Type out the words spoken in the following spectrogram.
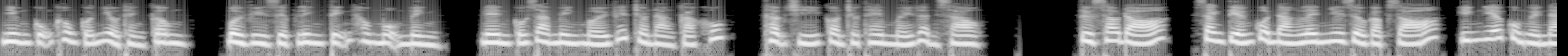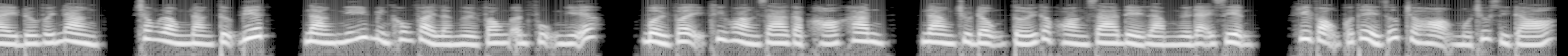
nhưng cũng không có nhiều thành công, bởi vì Diệp Linh Tĩnh hâm mộ mình, nên cố Gia Minh mới viết cho nàng ca khúc, thậm chí còn cho thêm mấy lần sau. Từ sau đó, danh tiếng của nàng lên như diều gặp gió, ý nghĩa của người này đối với nàng, trong lòng nàng tự biết, nàng nghĩ mình không phải là người vong ân phụ nghĩa, bởi vậy khi hoàng gia gặp khó khăn, nàng chủ động tới gặp hoàng gia để làm người đại diện, hy vọng có thể giúp cho họ một chút gì đó.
